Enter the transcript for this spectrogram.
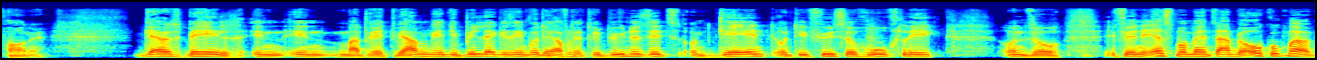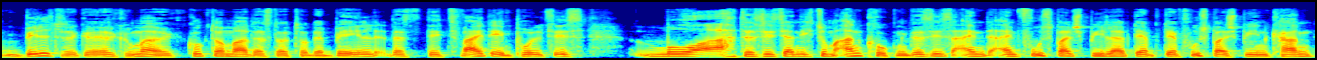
vorne. Gareth Bale in, in Madrid. Wir haben hier die Bilder gesehen, wo der mhm. auf der Tribüne sitzt und gähnt und die Füße hochlegt und so. Für den ersten Moment sagen wir, oh, guck mal, ein Bild, guck mal, guck doch mal, das ist doch der Bale. Das, der zweite Impuls ist, boah, das ist ja nicht zum Angucken. Das ist ein, ein Fußballspieler, der, der Fußball spielen kann.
